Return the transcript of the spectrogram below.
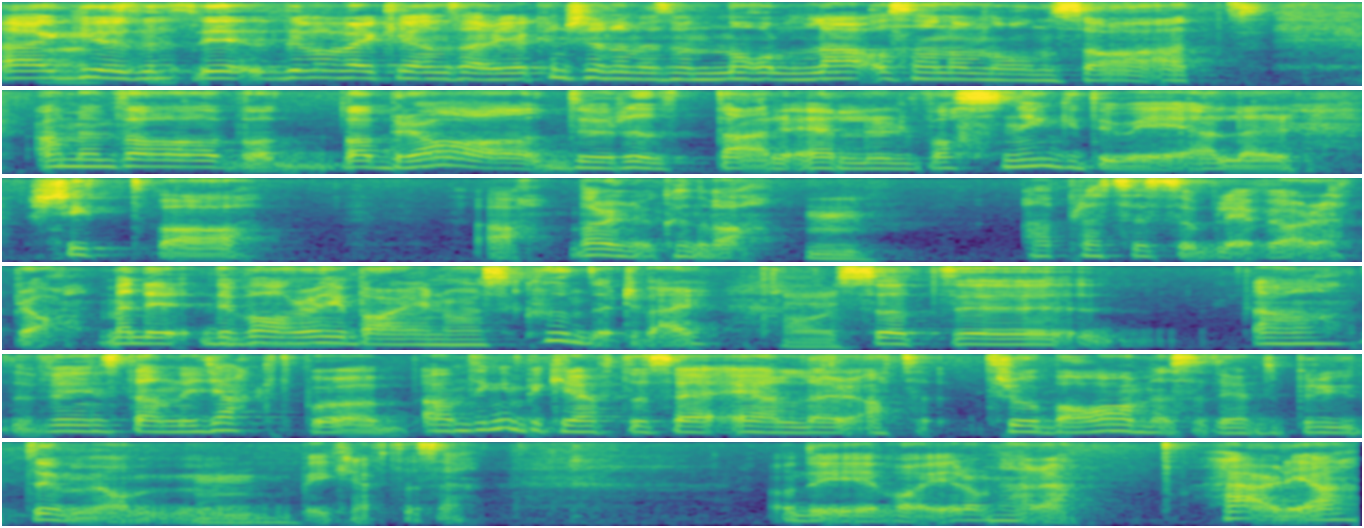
Nej, gud. Det, det var verkligen så här, jag kunde känna mig som en nolla och sen om någon sa att ja, men vad, vad, vad bra du ritar eller vad snygg du är eller shit vad, ja, vad det nu kunde vara. Ja, plötsligt så blev jag rätt bra. Men det, det varar ju bara i några sekunder tyvärr. Just. så att eh, ja, det var en jakt på antingen bekräftelse eller att trubba av mig så att jag inte brydde mig om bekräftelse. Och det var ju de här härliga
